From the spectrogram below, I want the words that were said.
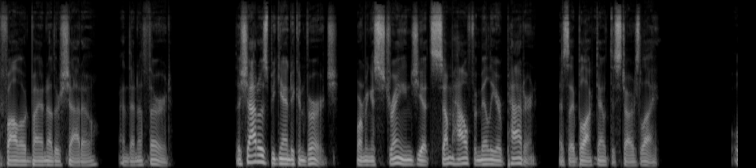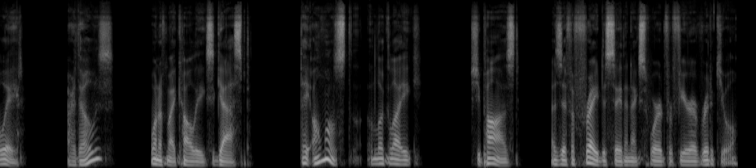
followed by another shadow, and then a third. The shadows began to converge, forming a strange yet somehow familiar pattern as I blocked out the star's light. Wait, are those? One of my colleagues gasped. They almost look like. She paused, as if afraid to say the next word for fear of ridicule.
